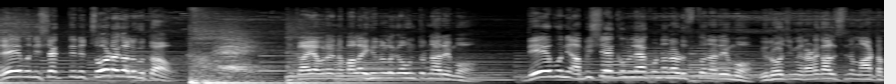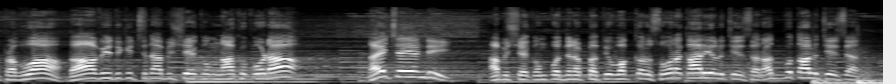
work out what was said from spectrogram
దేవుని శక్తిని చూడగలుగుతావు. ఇంకా ఎవరైనా బలహీనులుగా ఉంటున్నారేమో? దేవుని అభిషేకం లేకుండా నడుస్తున్నారేమో? ఈరోజు మీరు అడగాల్సిన మాట ప్రభువా దావీదికిచ్చిన అభిషేకం నాకు కూడా. దయచేయండి. అభిషేకం పొందిన ప్రతి ఒక్కరు సూర కార్యాలు చేశారు అద్భుతాలు చేశారు.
